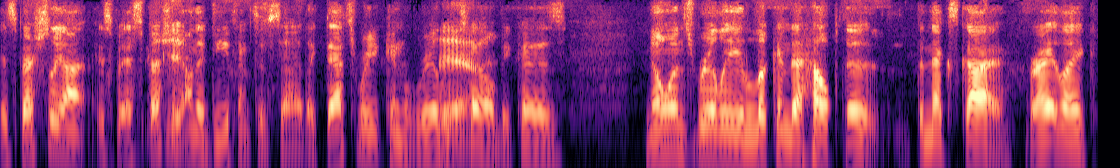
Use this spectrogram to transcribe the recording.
especially on especially Yeah. on the defensive side. Like that's where you can really Yeah. tell because no one's really looking to help the the next guy, right? Like,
